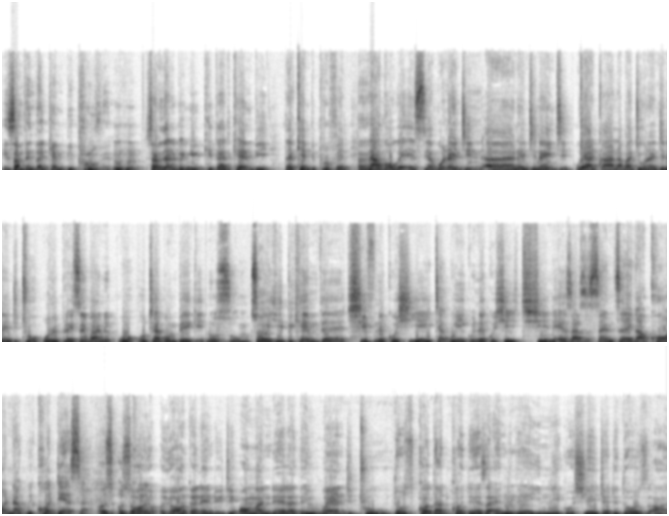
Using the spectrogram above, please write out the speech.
It's something that can be proven. Something that, being- that can be that can be proven. Uh-huh. nako-ke esiya ngo-1990 uyaqala bathi ngo-1992 ureplace bani uthabo mbeki nozuma so he became the chief negotiator kwi- kwi-negotiation ezazisenzeka khona kwicodesa so so yo- yonke lento ithi omandela they went to those co- that codesa and Mm-hmm. they negotiated those uh,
